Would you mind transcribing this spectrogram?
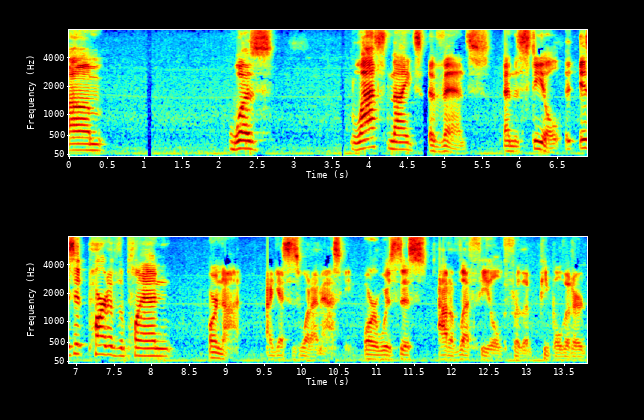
um was last night's events and the steal is it part of the plan or not I guess is what I'm asking. Or was this out of left field for the people that are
